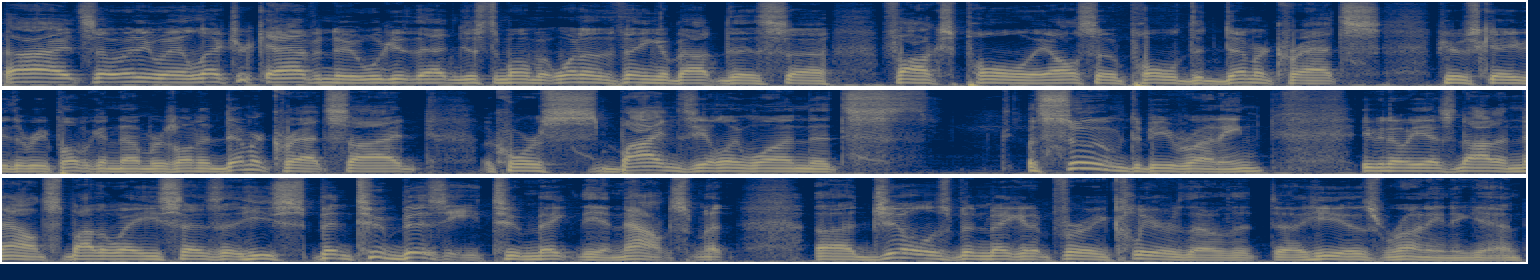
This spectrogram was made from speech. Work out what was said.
All right. So anyway, Electric Avenue. We'll get to that in just a moment. One other thing about this uh, Fox poll, they also polled the Democrats. Pierce gave you the Republican numbers. On the Democrat side, of course, Biden's the only one that's assumed to be running, even though he has not announced. By the way, he says that he's been too busy to make the announcement. Uh, Jill has been making it very clear, though, that uh, he is running again.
